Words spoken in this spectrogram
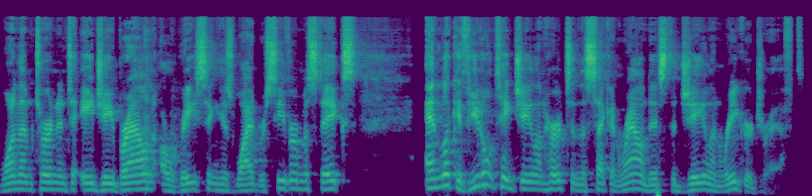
one of them turned into AJ Brown, erasing his wide receiver mistakes. And look, if you don't take Jalen Hurts in the second round, it's the Jalen Reagor draft.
